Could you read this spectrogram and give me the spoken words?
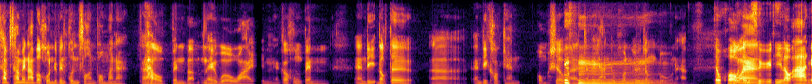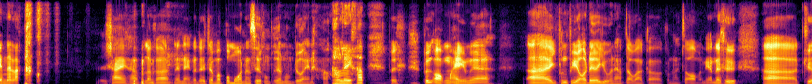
ถ้าถ้าไม่นับกับคนที่เป็นคนสอนผมอะนะถ้าครับเอาเป็นแบบใน worldwide เนี่ยก็คงเป็นแอนดี้ด็อกเตอร์เอ่อแอนดี้คอแกนผมเชื่อว่าจักรยานทุกคนก็ต้องรู้นะครับ เจ้าของเพราะว่าหนังสือที่เราอ่านกันนั่นแหละครับใช่ครับ แล้วก็ไหนๆก็เดี๋ยวจะมาโปรโมทหนังสือของเพื่อนผมด้วยนะครับ เอาเลยครับเพิ่งเพิ่งออกใหม่เมื่อ อ่าเพิ่ง pre-order อยู่นะครับ แต่ว่าก็กำลังจะออกเหมือนกันก็คืออ่าคือ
